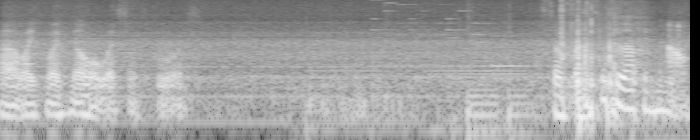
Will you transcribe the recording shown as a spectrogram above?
Uh, like, like normal Western schools. So funny. This is happening now.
